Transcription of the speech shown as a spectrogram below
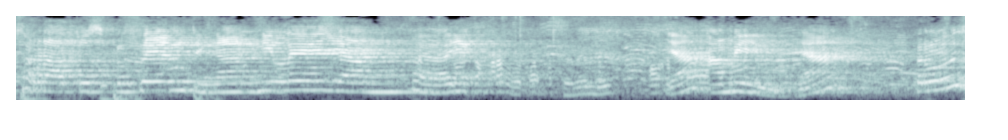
100% dengan nilai yang baik. Ya amin ya. Terus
